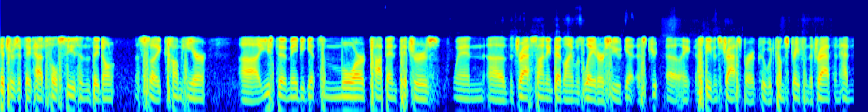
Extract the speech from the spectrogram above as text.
pitchers, if they've had full seasons, they don't necessarily come here. Uh, used to maybe get some more top end pitchers when uh, the draft signing deadline was later, so you'd get a, uh, like a Stephen Strasburg who would come straight from the draft and hadn't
